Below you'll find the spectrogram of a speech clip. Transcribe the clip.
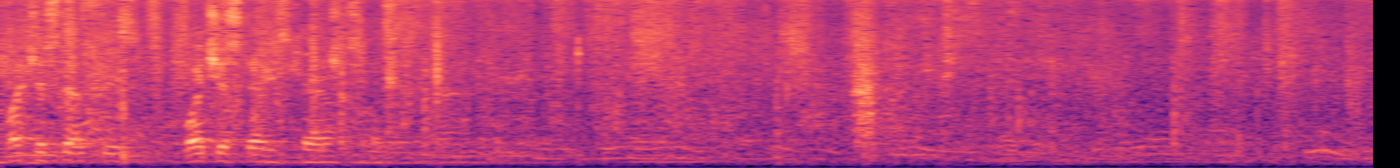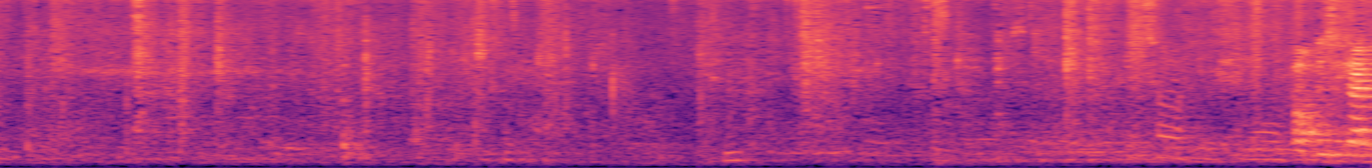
Watch your steps, please. Watch your steps, Carol. Oh, this guy.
